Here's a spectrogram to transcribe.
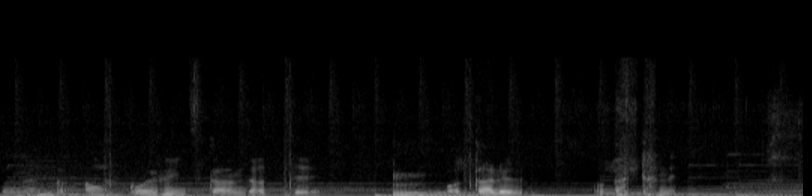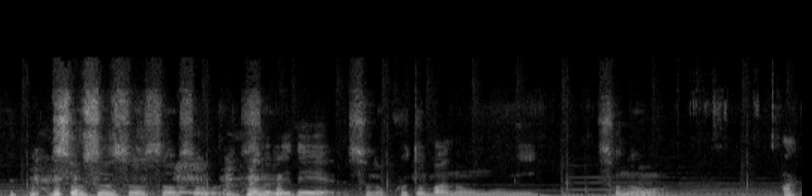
そうなんか、うんあこういう風に使うんだってうんうんわかるわかったね。そうそうそうそうそう それでその言葉の重みその、うんファフ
